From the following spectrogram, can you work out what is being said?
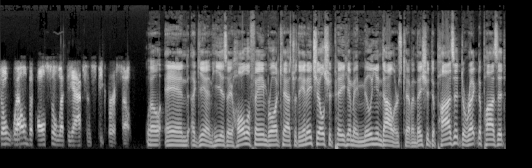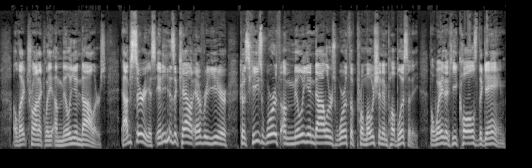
so well, but also let the action speak for itself. Well, and again, he is a Hall of Fame broadcaster. The NHL should pay him a million dollars, Kevin. They should deposit, direct deposit electronically a million dollars. I'm serious, in his account every year because he's worth a million dollars worth of promotion and publicity. The way that he calls the game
